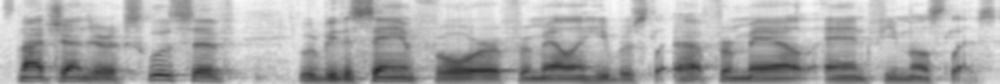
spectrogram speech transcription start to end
It's not gender exclusive. It would be the same for, for male and Hebrew uh, for male and female slaves.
